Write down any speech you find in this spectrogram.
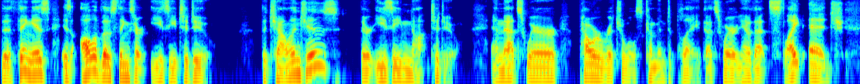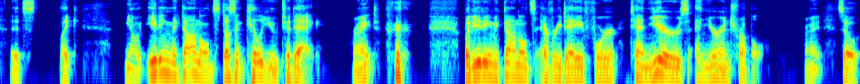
The thing is is all of those things are easy to do. The challenge is they're easy not to do and that's where power rituals come into play. That's where you know that slight edge it's like you know eating mcdonald's doesn't kill you today right? But eating mcdonald's every day for 10 years and you're in trouble right? So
